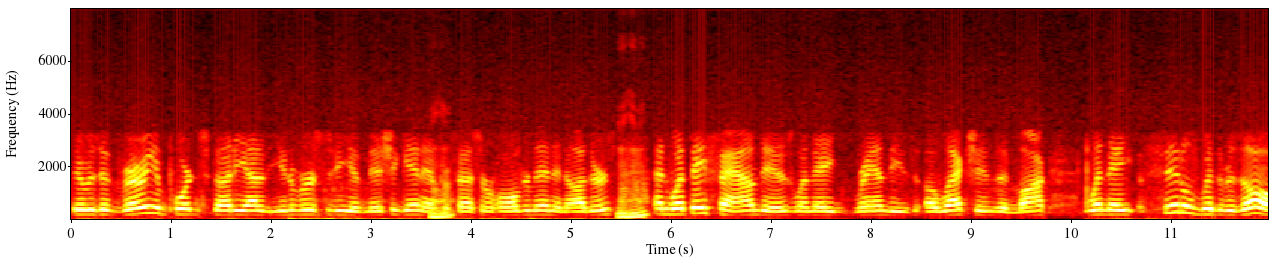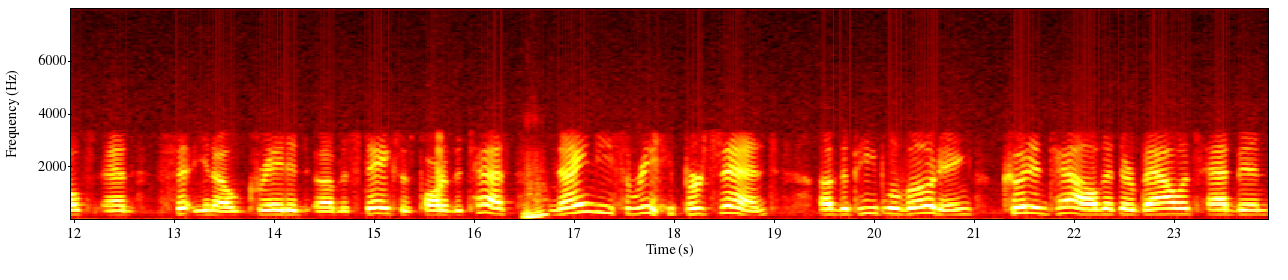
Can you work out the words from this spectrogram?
there was a very important study out of the University of Michigan and mm-hmm. Professor Halderman and others. Mm-hmm. And what they found is when they ran these elections and mock, when they fiddled with the results and you know created uh, mistakes as part of the test, mm-hmm. 93% of the people voting couldn't tell that their ballots had been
